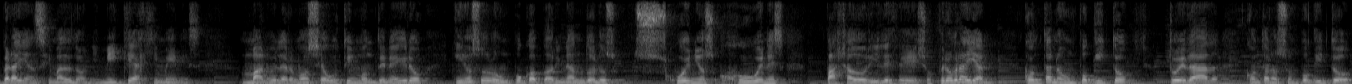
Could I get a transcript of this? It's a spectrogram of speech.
Brian Simaldoni, Miquea Jiménez, Manuel Hermoso y Agustín Montenegro y nosotros un poco apadrinando los sueños jóvenes payadoriles de ellos. Pero Brian, contanos un poquito tu edad, contanos un poquito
